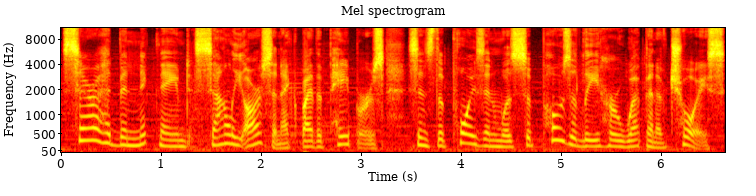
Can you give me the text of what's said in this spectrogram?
Sarah had been nicknamed Sally Arsenic by the papers since the poison was supposedly her weapon of choice.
